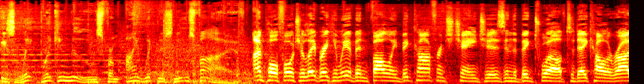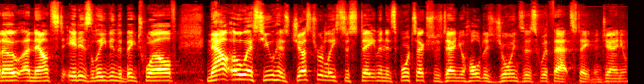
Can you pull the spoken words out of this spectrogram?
is late breaking news from Eyewitness News 5. I'm Paul Fulcher. Late breaking, we have been following big conference changes in the Big 12. Today, Colorado announced it is leaving the Big 12. Now, OSU has just released a statement, and Sports Extra's Daniel Holdis joins us with that statement. Daniel?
